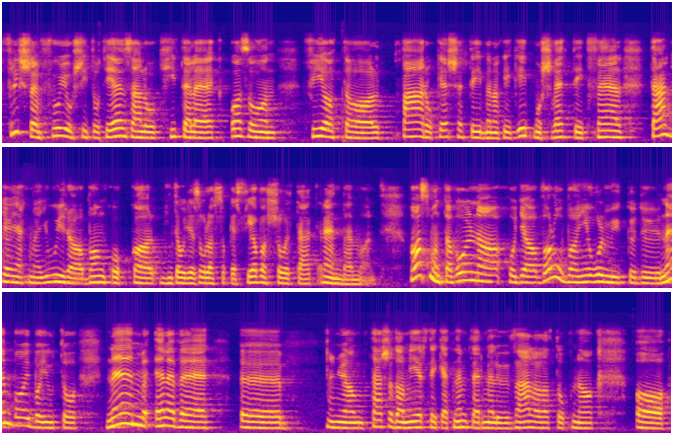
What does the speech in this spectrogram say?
frissen folyósított jelzálók hitelek azon fiatal párok esetében, akik épp most vették fel, tárgyalják már újra a bankokkal, mint ahogy az olaszok ezt javasolták, rendben van. Ha azt mondta volna, hogy a valóban jól működő, nem bajba jutó, nem eleve ö, társadalmi értéket nem termelő vállalatoknak a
